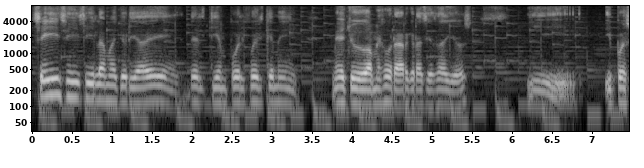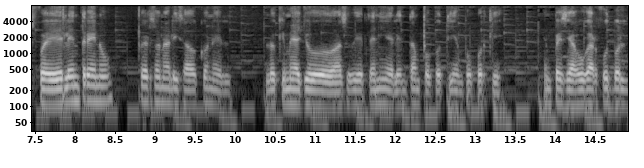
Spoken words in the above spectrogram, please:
Sí, sí, sí, la mayoría del tiempo él fue el que me, ayudó a mejorar, gracias a Dios. Y, y pues fue el entreno personalizado con él lo que me ayudó a subir de nivel en tan poco tiempo porque empecé a jugar fútbol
